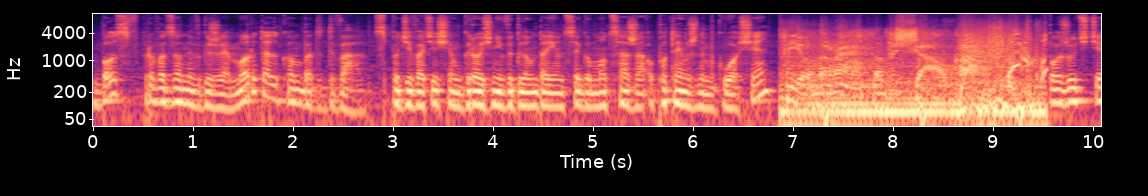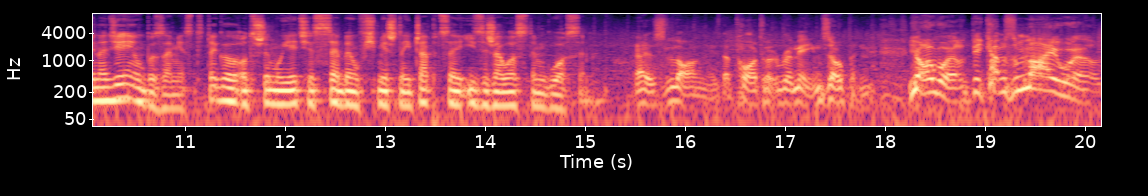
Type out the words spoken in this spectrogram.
boss wprowadzony w grze Mortal Kombat 2. Spodziewacie się groźnie wyglądającego mocarza o potężnym głosie? Feel the wrath of Shao Kahn. Porzućcie nadzieję, bo zamiast tego otrzymujecie Sebę w śmiesznej czapce i z żałosnym głosem. As long as the portal remains open, your world becomes my world.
